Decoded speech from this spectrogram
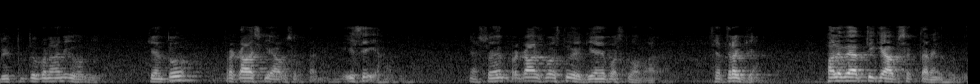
वृत्ति तो बनानी होगी। किंतु प्रकाश की आवश्यकता नहीं। इसे यहाँ स्वयं प्रकाश वस्तु है ज्ञ वस्तु हमारा। क्षेत्रज्ञ फल व्याप्ति की आवश्यकता नहीं होगी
